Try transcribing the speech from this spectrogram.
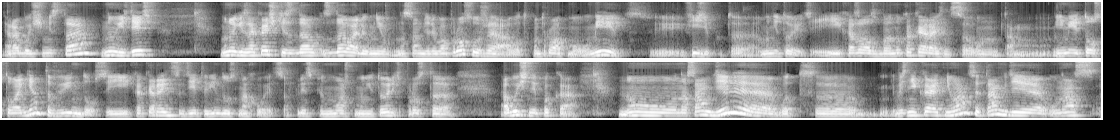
рабочие места. Ну и здесь многие заказчики задавали мне на самом деле вопрос уже, а вот Control мол, умеет физику-то мониторить. И казалось бы, ну какая разница, он там имеет толстого агента в Windows, и какая разница, где это Windows находится. В принципе, он может мониторить просто обычный ПК. Но на самом деле вот э, возникают нюансы там, где у нас,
